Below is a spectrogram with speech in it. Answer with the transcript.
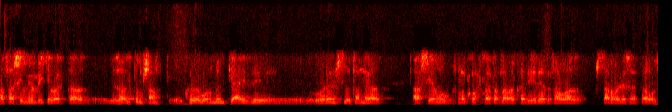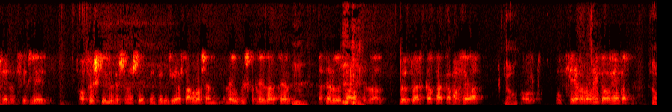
að það sé mjög mikilvægt að við höldum samt kröfunum um gæði og reynslu þannig að að sé nú svona kortlagt allavega hverjir eru þá að starfa við þetta og þeir fylli á þau skilur þessum setjum fyrir því að starfa sem leigubilstöði. Þetta er, mm. þetta ábyrðar hlutverk að taka farþega og, og kera þá hingað og hingað. Já,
